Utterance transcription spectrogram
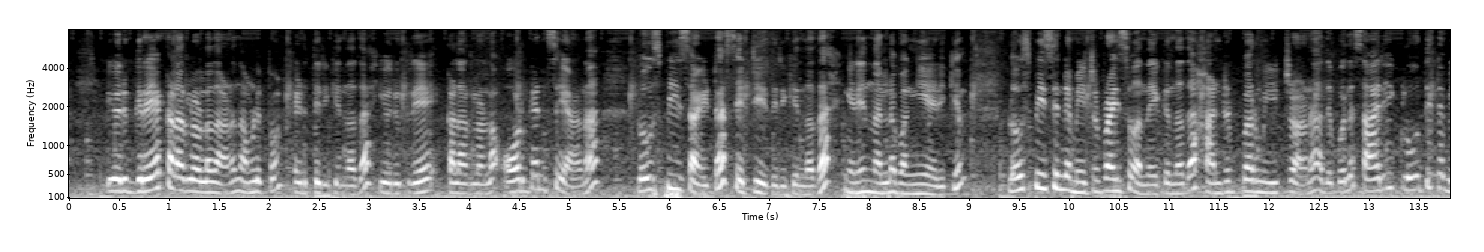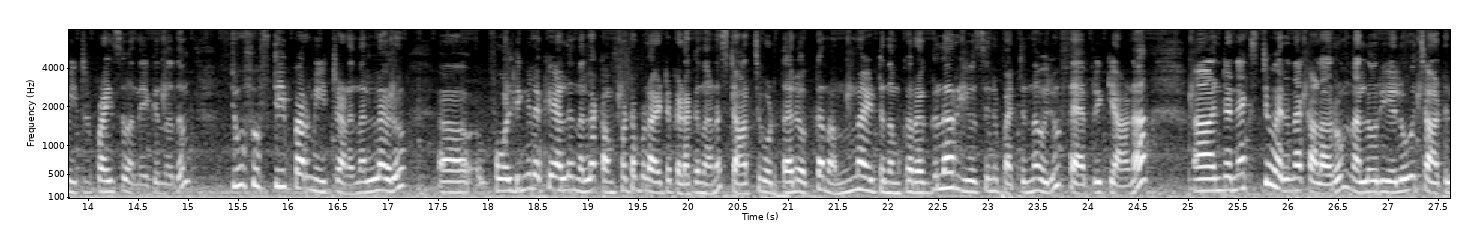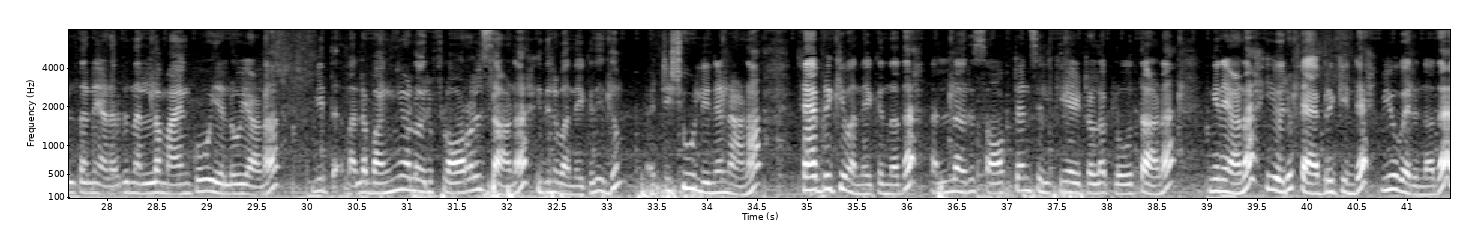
ഈ ഒരു ഗ്രേ കളറിലുള്ളതാണ് നമ്മളിപ്പം എടുത്തിരിക്കുന്നത്. ഈ ഒരു ഗ്രേ കളറിലുള്ള ഓർഗൻസയാണ് ബ്ലൗസ് പീസായിട്ട് സെറ്റ് ചെയ്തിരിക്കുന്നത്. ഇങ്ങനെ നല്ല ഭംഗിയായിരിക്കും. ബ്ലൗസ് പീസിന്റെ മീറ്റർ പ്രൈസ് വന്നേക്കുന്നത് ഹൺഡ്രഡ് പെർ മീറ്റർ ആണ്. അതേപോലെ സാരി ക്ലോത്തിന്റെ മീറ്റർ പ്രൈസ് വന്നേക്കുന്നതും ടു ഫിഫ്റ്റി പെർ മീറ്റർ ആണ്. നല്ലൊരു ഫോൾഡിങ്ങിലൊക്കെ ആയാലും നല്ല കംഫർട്ടബിൾ ആയിട്ട് കിടക്കുന്നതാണ്. സ്റ്റാർച്ച് കൊടുത്താലും ഒക്കെ നന്നായിട്ട് നമുക്ക് റെഗുലർ യൂസിന് പറ്റുന്ന ഒരു ഫാബ്രിക് ആണ്. അതിന്റെ നെക്സ്റ്റ് വരുന്ന കളറും നല്ലൊരു യെല്ലോ ചാർട്ടിൽ തന്നെയാണ്. ഒരു നല്ല മാംഗോ യെല്ലോ ആണ്. വിത്ത് നല്ല ഭംഗിയുള്ള ഒരു ഫ്ലോറൽസ് ആണ് ഇതിൽ വന്നേക്കുന്നത്. ഇതും ടിഷ്യൂ ലിനൻ ആണ്. ഫാബ്രിക് വന്നേക്കുന്നത്. നല്ല ഒരു സോഫ്റ്റ് ആൻഡ് സിൽക്കി ആയിട്ടുള്ള ക്ലോത്ത് ആണ്. ഇങ്ങനെയാണ് ഈ ഒരു ഫാബ്രിക്കിന്റെ വ്യൂ വരുന്നത്.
